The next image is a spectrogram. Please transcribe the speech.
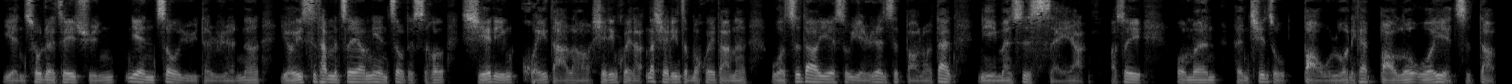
演出的这一群念咒语的人呢，有一次他们这样念咒的时候，邪灵回答了，邪灵回答，那邪灵怎么回答呢？我知道耶稣也认识保罗，但你们是谁呀？啊，所以我们很清楚保罗，你看保罗我也知道，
